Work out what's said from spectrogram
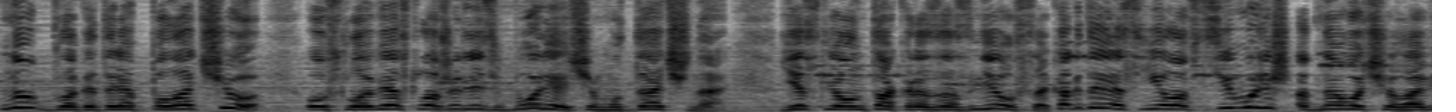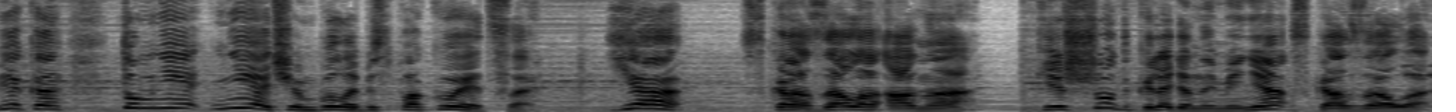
но благодаря палачу условия сложились более чем удачно. Если он так разозлился, когда я съела всего лишь одного человека, то мне не о чем было беспокоиться. Я Сказала она. Кишот, глядя на меня, сказала.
